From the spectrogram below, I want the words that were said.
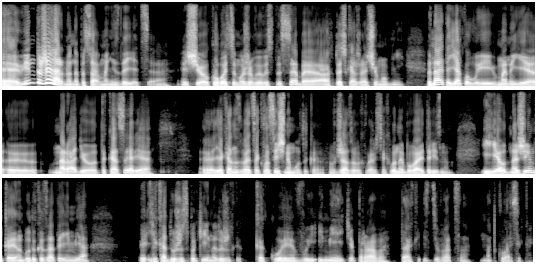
Е, він дуже гарно написав, мені здається, що когось це може вивести з себе, а хтось каже, а чому б ні? Знаєте, я коли в мене є е, на радіо така серія, е, яка називається класична музика в джазових версіях, вони бувають різними. І є одна жінка, я не буду казати ім'я, яка дуже спокійна, дуже какое ви маєте право так здіватися над класикою?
